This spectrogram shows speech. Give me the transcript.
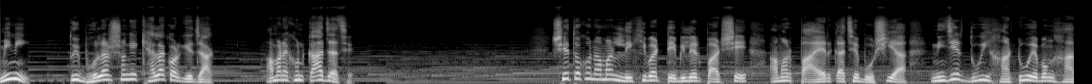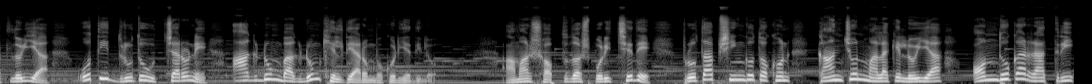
মিনি, তুই ভোলার সঙ্গে খেলা করগে যাক। আমার এখন কাজ আছে। সে তখন আমার লিখিবার টেবিলের পার্শ্বে আমার পায়ের কাছে বসিয়া নিজের দুই হাঁটু এবং হাত লইয়া অতি দ্রুত উচ্চারণে আগডুম বাগডুম খেলতে আরম্ভ করিয়া দিল। আমার সপ্তদশ পরিচ্ছেদে প্রতাপ সিংহ তখন কাঞ্চনমালাকে লইয়া অন্ধকার রাত্রি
